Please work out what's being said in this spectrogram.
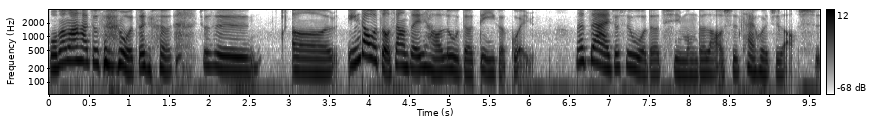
我妈妈她就是 我这个，就是呃，引导我走上这一条路的第一个贵人。那再就是我的启蒙的老师蔡慧芝老师，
